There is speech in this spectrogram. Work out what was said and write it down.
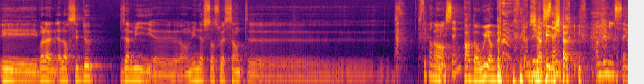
Et voilà. Alors ces deux amis euh, en 1960. Euh, C'était pas en 2005 Pardon, oui, en, j'arrive, j'arrive. En 2005.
